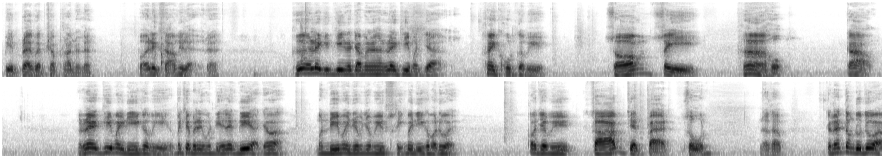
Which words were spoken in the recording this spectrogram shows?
เปลี่ยนแปลงแบบฉับพลันนะนะเพราะไอ้เลขสามนี่แหละนะคือไอ้เลขจริงๆนะจำไว้นะเลขที่มันจะให้คุณก็มีสองสี่ห้าหก เก้าเลขที่ไม่ดีก็มี ไม่ใช่เป็นเลขมันดีเลขดีอะแต่ว่ามันดีไม่ดีมันจะมีสิ่งไม่ดีเข้ามาด้วย ก็จะมีสามเจ็ดแปดศูนย์นะครับฉะนั้นต้องดูด้วยว่า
